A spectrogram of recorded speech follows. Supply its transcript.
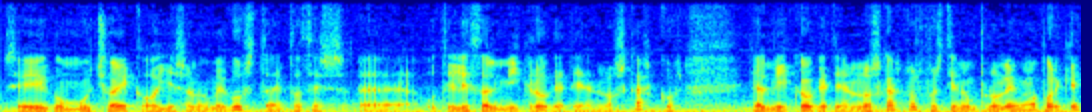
Se oye con mucho eco y eso no me gusta. Entonces eh, utilizo el micro que tienen los cascos. Y el micro que tienen los cascos pues tiene un problema porque eh,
